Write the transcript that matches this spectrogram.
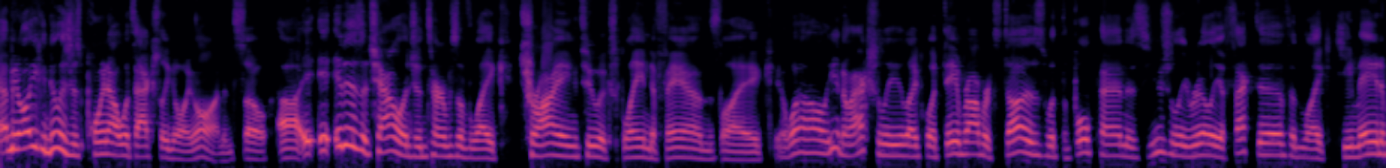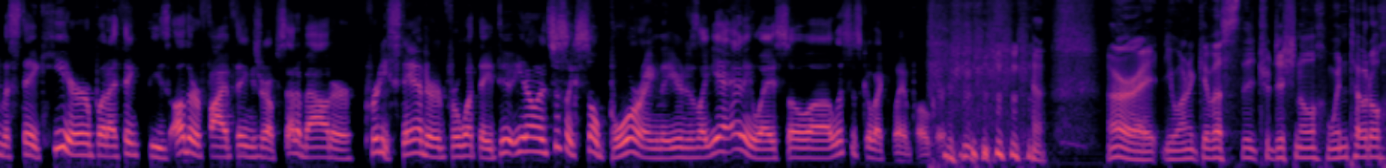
I mean, all you can do is just point out what's actually going on, and so uh, it, it is a challenge in terms of like trying to explain to fans, like, well, you know, actually, like what Dave Roberts does with the bullpen is usually really effective, and like he made a mistake here, but I think these other five things you're upset about are pretty standard for what they do. You know, it's just like so boring that you're just like, yeah, anyway, so uh, let's just go back to playing poker. yeah. All right. You want to give us the traditional win total?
